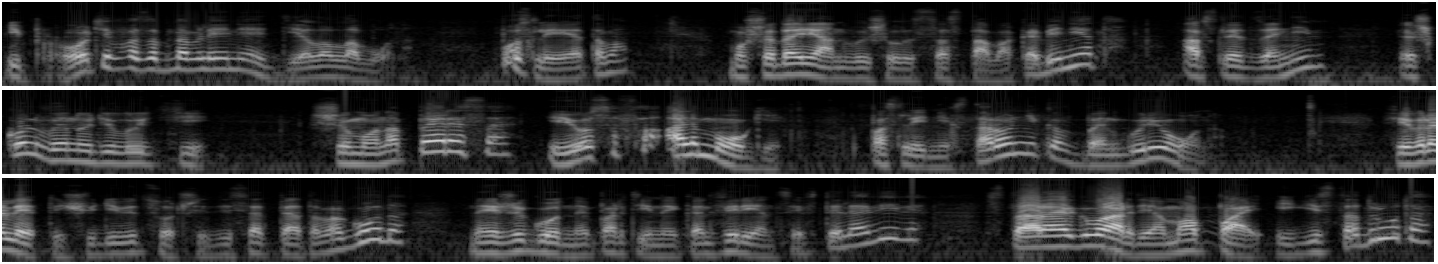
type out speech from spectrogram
и против возобновления дела Лавона. После этого Мушадаян вышел из состава кабинета, а вслед за ним Эшколь вынудил уйти Шимона Переса и Иосифа Альмоги, последних сторонников Бен-Гуриона. В феврале 1965 года на ежегодной партийной конференции в Тель-Авиве Старая гвардия Мапай и Гистадрута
